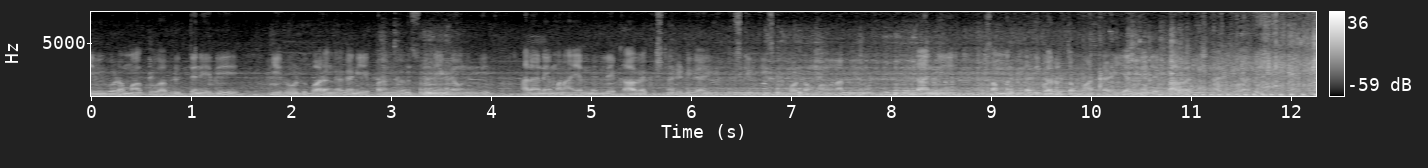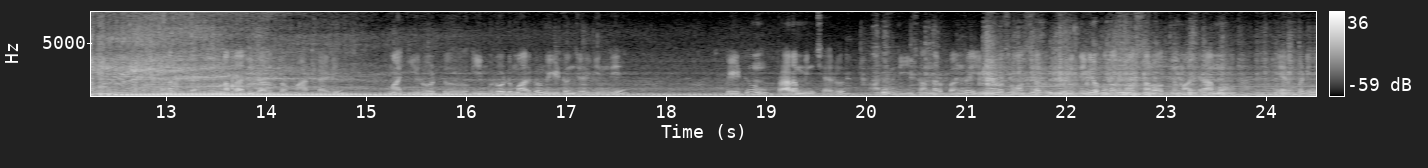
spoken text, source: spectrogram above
ఏమి కూడా మాకు అభివృద్ధి అనేది ఈ రోడ్డు పరంగా కానీ ఏ పరంగా కానీ శూన్యంగా ఉంది. అలానే మన ఎమ్మెల్యే కావ్య కృష్ణారెడ్డి గారి దృష్టికి తీసుకుపోవటం వలన మేము దాన్ని సంబంధిత అధికారులతో మాట్లాడి ఎమ్మెల్యే కావ్య కృష్ణారెడ్డి గారు దీన్ని ఉన్నత ఉన్నత అధికారులతో మాట్లాడి మాకు ఈ రోడ్డు ఈ రోడ్డు మార్గం వేయటం జరిగింది. వేయటం ప్రారంభించారు. ఈ సందర్భంగా ఎన్నో సంవత్సరాలు దగ్గర వంద సంవత్సరాలు అవుతుంది మా గ్రామం ఏర్పడి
